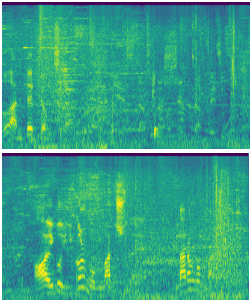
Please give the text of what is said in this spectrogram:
어 안돼 병신아. 아 이거 이걸 못 맞추네. 다른 건 맞춰.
